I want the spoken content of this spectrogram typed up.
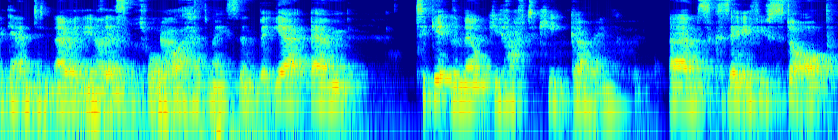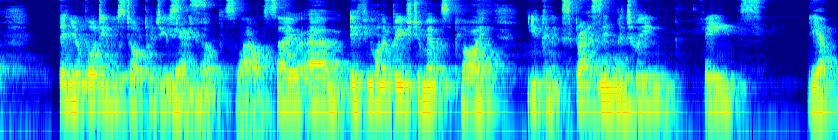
again, didn't know any of this before no. I had Mason. But yeah, um, to get the milk, you have to keep going. Because if you stop, then your body will stop producing Yes. milk as well. So um, if you want to boost your milk supply, you can express in Mm. between feeds. Yeah,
